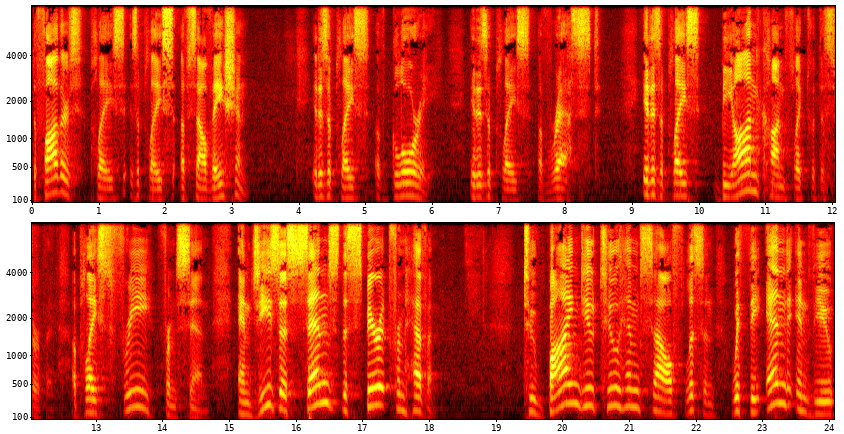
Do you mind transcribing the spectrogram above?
the Father's place, is a place of salvation. It is a place of glory. It is a place of rest. It is a place beyond conflict with the serpent, a place free from sin. And Jesus sends the Spirit from heaven to bind you to himself, listen, with the end in view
